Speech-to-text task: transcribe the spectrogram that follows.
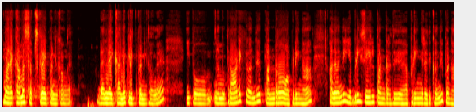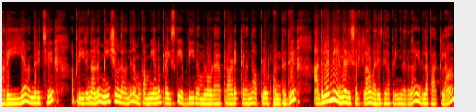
மறக்காமல் சப்ஸ்கிரைப் பண்ணிக்கோங்க. பெல் ஐக்கானை கிளிக் பண்ணிக்கோங்க. இப்போது நம்ம ப்ராடக்ட் வந்து பண்ணுறோம் அப்படின்னா அதை வந்து எப்படி சேல் பண்ணுறது அப்படிங்கிறதுக்கு வந்து இப்போ நிறைய வந்துருச்சு. அப்படி இருந்தாலும் மீஷோவில் வந்து நம்ம கம்மியான ப்ரைஸ்க்கு எப்படி நம்மளோட ப்ராடக்ட்டை வந்து அப்லோட் பண்ணுறது அதுலேருந்து என்ன ரிசல்ட்லாம் வருது அப்படிங்கிறதெல்லாம் இதில் பார்க்கலாம்.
